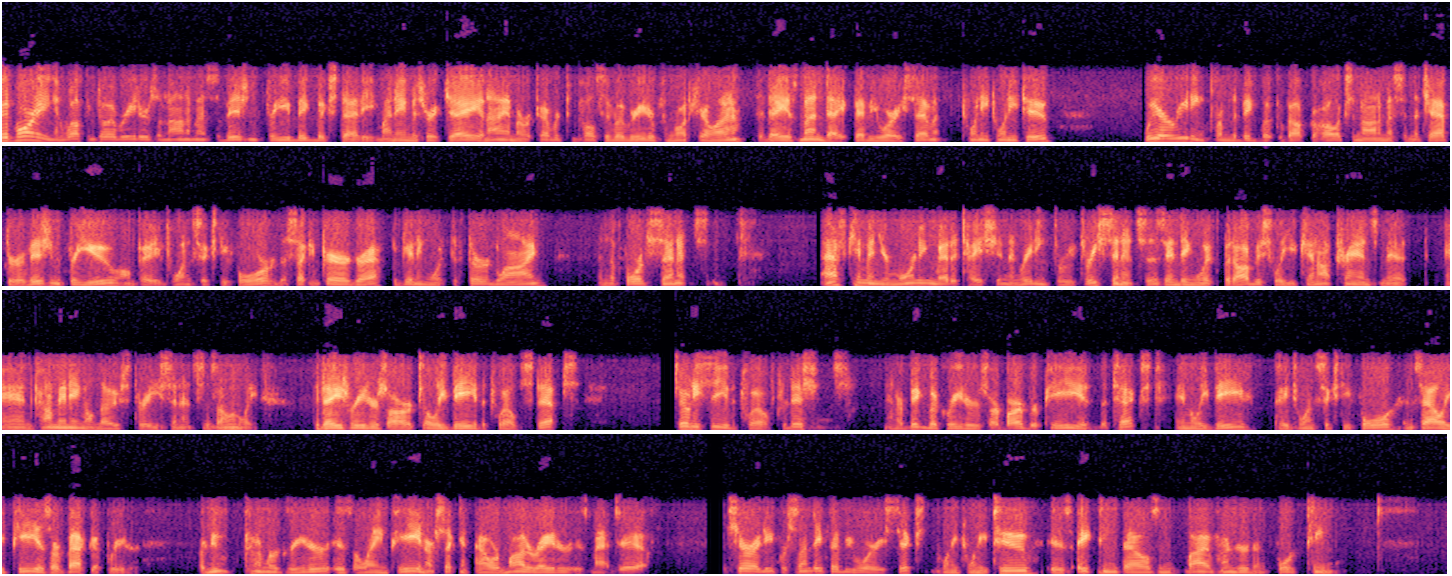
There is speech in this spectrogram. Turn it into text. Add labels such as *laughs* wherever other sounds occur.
Good morning and welcome to Overeaters Anonymous, Vision for You Big Book Study. My name is Rick J., and I am a recovered compulsive overeater from North Carolina. Today is Monday, February 7th, 2022. We are reading from the Big Book of Alcoholics Anonymous in the chapter A Vision for You on page 164, the second paragraph, beginning with the third line and the fourth sentence. Ask Him in your morning meditation and reading through three sentences ending with, but obviously you cannot transmit and commenting on those three sentences only. Today's readers are Tully B., The 12 Steps, Joni C., The 12 Traditions, and our Big Book readers are Barbara P., The Text, Emily D., page 164, and Sally P. is our backup reader. Our newcomer reader is Elaine P., and our second hour moderator is Matt J.F. The share ID for Sunday, February 6, 2022 is 18,514.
